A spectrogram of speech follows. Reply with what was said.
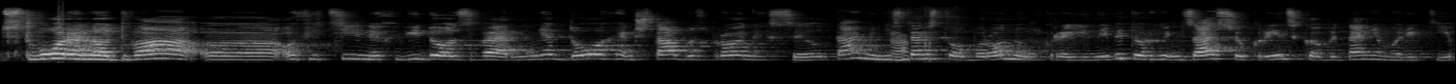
створено два е, офіційних відеозвернення до Генштабу Збройних сил та Міністерства оборони України від Організації Українського об'єднання моряків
